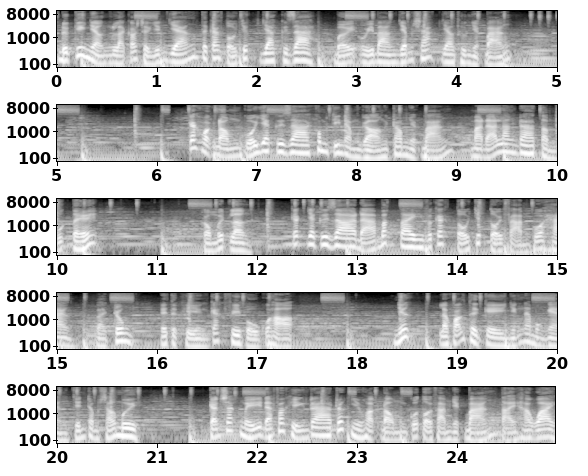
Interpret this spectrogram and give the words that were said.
được ghi nhận là có sự dính dáng tới các tổ chức Yakuza bởi Ủy ban Giám sát Giao thương Nhật Bản. Các hoạt động của Yakuza không chỉ nằm gọn trong Nhật Bản mà đã lan ra tầm quốc tế. Không ít lần, các Yakuza đã bắt tay với các tổ chức tội phạm của Hàn và Trung để thực hiện các phi vụ của họ. Nhất là khoảng thời kỳ những năm 1960. Cảnh sát Mỹ đã phát hiện ra rất nhiều hoạt động của tội phạm Nhật Bản tại Hawaii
